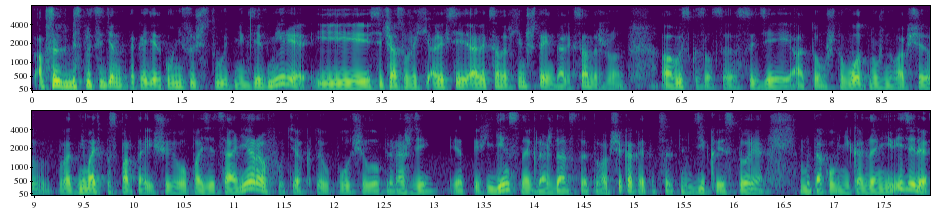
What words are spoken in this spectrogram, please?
абсолютно беспрецедентная такая идея, такого не существует нигде в мире. И сейчас уже Алексей, Александр Хинштейн, да, Александр же он э, высказался с идеей о том, что вот нужно вообще отнимать паспорта еще и у оппозиционеров, у тех, кто его получил его при рождении. Это их единственное гражданство это вообще какая-то абсолютно дикая история, мы такого никогда не видели.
